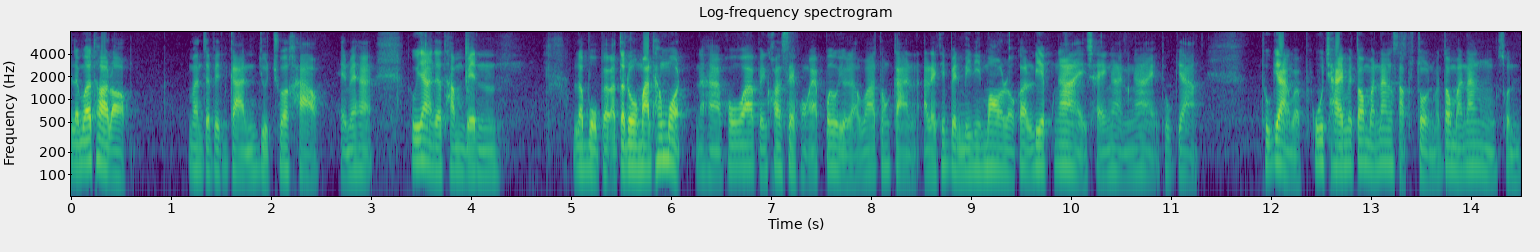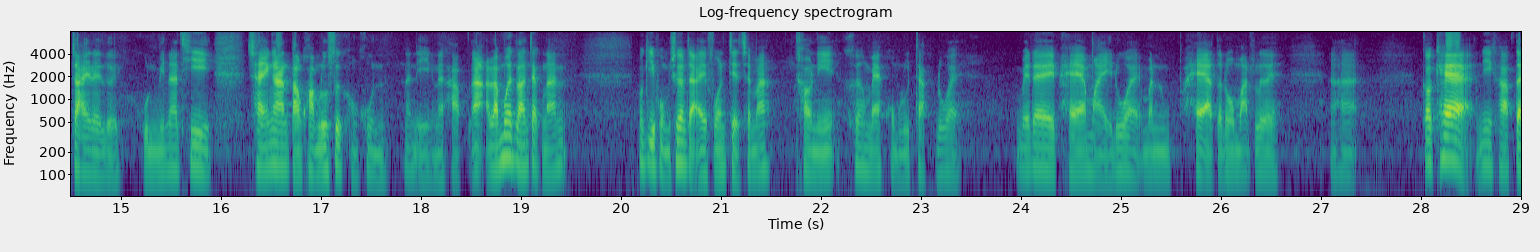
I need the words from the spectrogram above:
แล้วเมื่อถอดออก มันจะเป็นการหยุดชั่วคราว เห็นไหมฮะ ทุกอย่างจะทำเป็นระบบแบบอัตโนมัติทั้งหมดนะฮะ เพราะว่าเป็นคอนเซ็ปต์ของ Apple อยู่แล้วว่าต้องการอะไรที่เป็นมินิมอลแล้วก็เรียบง่าย ใช้งานง่ายทุกอย่าง ทุกอย่างแบบผู้ใช้ไม่ต้องมานั่งสับสนไม่ต้องมานั่งสนใจอะไรเลย คุณมีหน้าที่ใช้งานตามความรู้สึกของคุณนั่นเองนะครับอะแล้วเมื่อหลังจากนั้น เมื่อกี้ผมเชื่อมจาก iPhone 7 ใช่ไหมคราวนี้เครื่อง Mac ผมรู้จักด้วย ไม่ได้แพรใหม่ด้วย มันแพรอัตโนมัติเลยนะฮะก็แค่นี่ครับ แต่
